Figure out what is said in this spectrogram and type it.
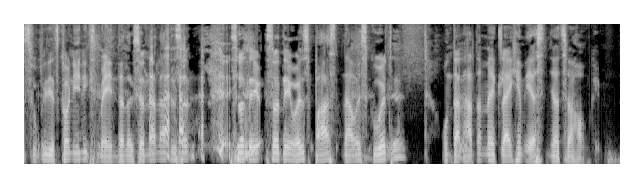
super, jetzt kann ich nichts mehr ändern. Dann habe ich gesagt, nein, nein, das hat, das hat, das hat alles passt, na, alles Gute. Und dann hat er mir gleich im ersten Jahr zwei Raum gegeben.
